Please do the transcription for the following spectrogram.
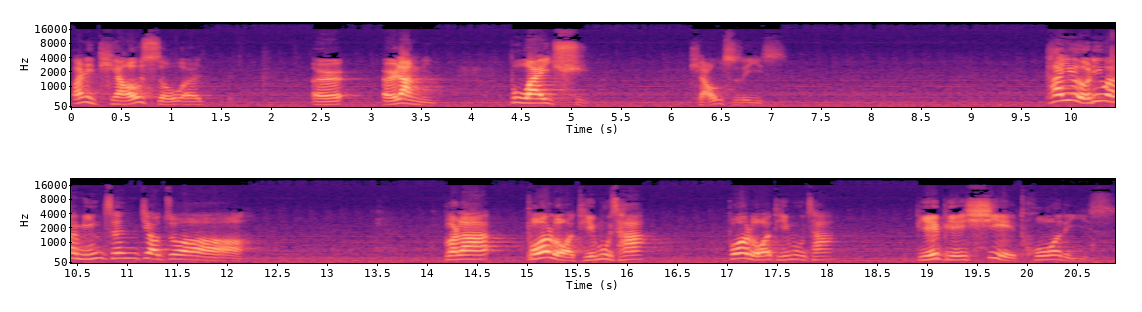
把你调熟而，而而让你不歪曲，调直的意思。它又有另外一个名称叫做波拉波罗提木叉，波罗提木叉，别别解脱的意思。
